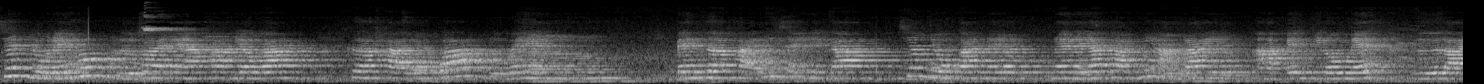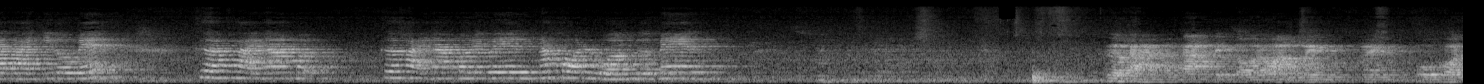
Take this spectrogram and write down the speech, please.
เช่นอยู่ในห้องหรือภายในอาคารเดียวกัน เครือข่ายวงกว้างหรือเวน เป็นเครือข่ายที่ใช้ในการเชื่อมโยงกันในระในระยะทางที่ห่างไกลอาจ เมตรหรือรือหลายหลายกิโลเมตร เครือข่ายงานบเครือข่ายงานบริเวณนครหลวงหรือเมน เครือข่ายของการติดต่อระหว่างไมไมโครโฟน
